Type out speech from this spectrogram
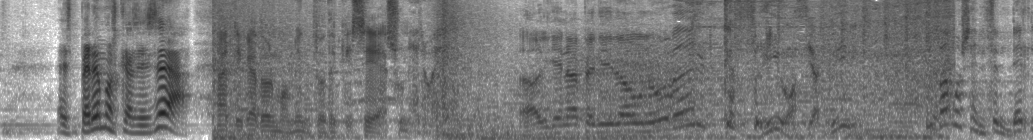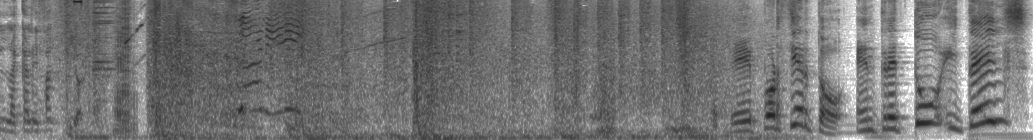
esperemos que así sea. Ha llegado el momento de que seas un héroe. ¿Alguien ha pedido un Uber? ¡Qué frío hacia aquí! Vamos a encender la calefacción. Eh, por cierto, entre tú y Tails,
